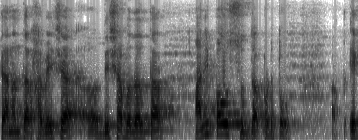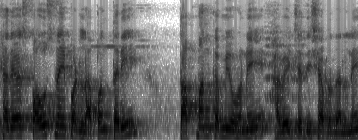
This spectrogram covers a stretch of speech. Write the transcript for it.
त्यानंतर हवेच्या दिशा बदलतात आणि पाऊससुद्धा पडतो. एखाद्या वेळेस पाऊस नाही पडला पण तरी तापमान कमी होणे हवेची दिशा बदलणे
